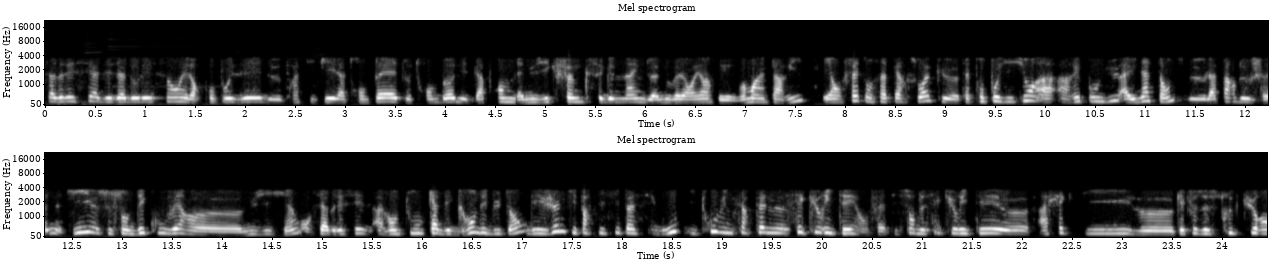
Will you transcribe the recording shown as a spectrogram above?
s'adresser à des adolescents et leur proposer de pratiquer la trompette, le trombone et d'apprendre la musique funk second line de la Nouvelle-Orléans, c'est vraiment un pari. Et en fait, on s'aperçoit que cette proposition a, répondu à une attente de la part de jeunes qui se sont découverts euh, musiciens. On s'est adressé avant tout qu'à des grands débutants. Les jeunes qui participent à ces groupes, ils trouvent une certaine sécurité en fait, une sorte de sécurité euh, affective, euh, quelque chose de structurant.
